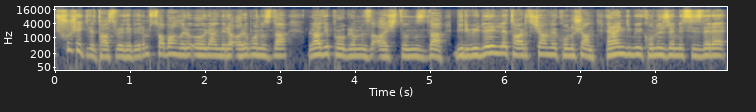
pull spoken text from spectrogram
şu şekilde tasvir edebilirim. Sabahları öğlenleri arabanızda radyo programınızı açtığınızda birbirleriyle tartışan ve konuşan herhangi bir konu üzerinde sizlere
